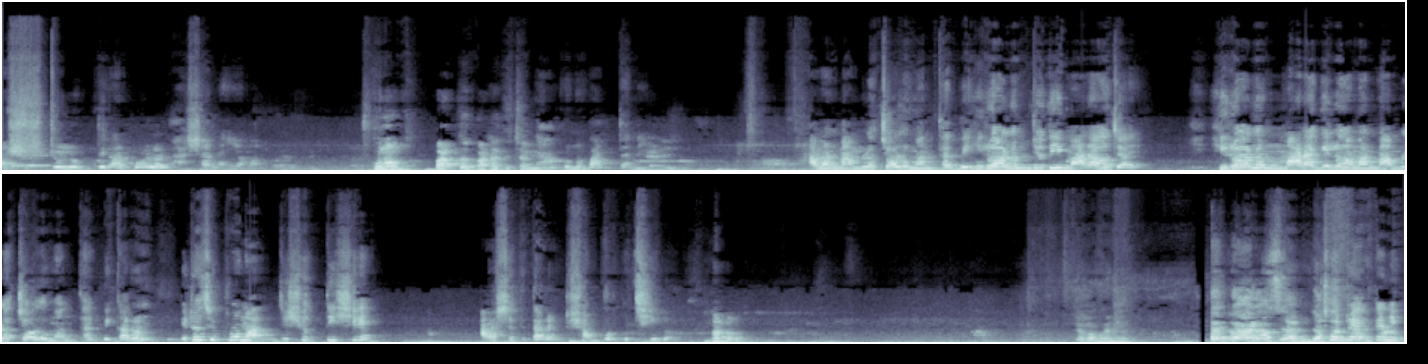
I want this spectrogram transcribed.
নষ্ট লোকদের আর বলার ভাষা নাই আমার। কোনো বার্তা পাঠাতে চান? না কোনো বার্তা নেই। আমার মামলা চলমান থাকবে। হিরো আলম যদি মারাও যায় হিরো আলম মারা গেলেও আমার মামলা চলমান থাকবে। কারণ এটা হচ্ছে প্রমাণ যে সত্যি সে আমার সাথে তার একটা সম্পর্ক ছিল। ধন্যবাদ। ছোট একটা নিব।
